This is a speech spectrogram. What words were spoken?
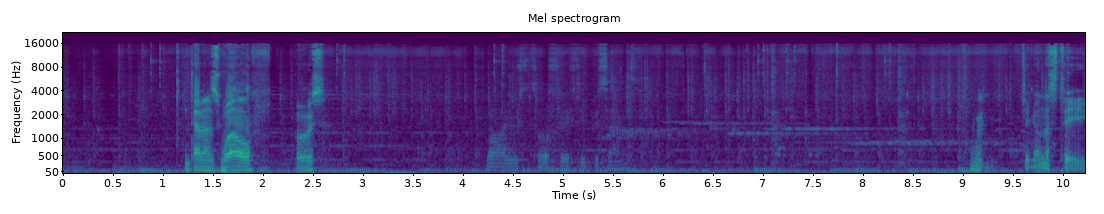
Them as well, suppose. Wow, you're still 50%. They're gonna stay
